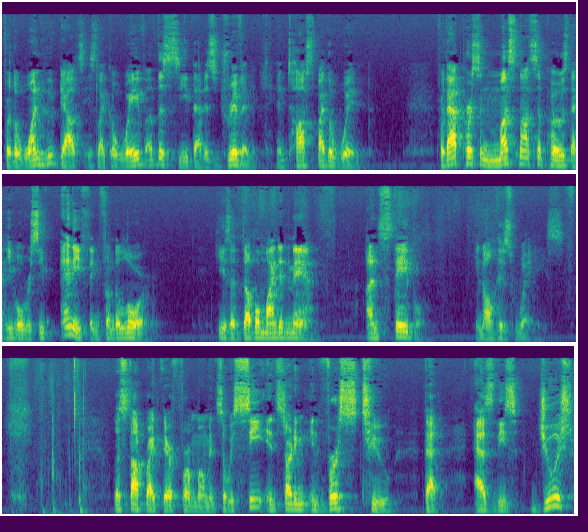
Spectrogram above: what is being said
For the one who doubts is like a wave of the sea that is driven and tossed by the wind. For that person must not suppose that he will receive anything from the Lord. He is a double minded man, unstable in all his ways. Let's stop right there for a moment. So we see in starting in verse 2 that as these Jewish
